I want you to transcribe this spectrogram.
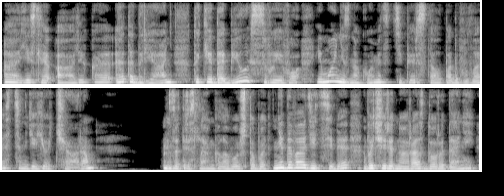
А если Алика, эта дрянь, таки добилась своего, и мой незнакомец теперь стал подвластен ее чарам – Затрясла головой, чтобы не доводить себя в очередной раз до рыданий.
